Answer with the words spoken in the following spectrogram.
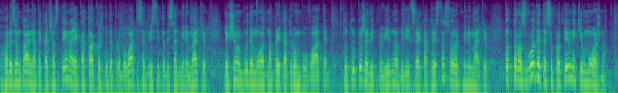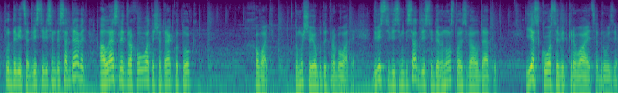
горизонтальна така частина, яка також буде пробиватися 250 мм. Якщо ми будемо, от, наприклад, ромбувати, то тут уже відповідно дивіться, яка 340 мм. Тобто розводити супротивників можна. Тут дивіться 289, але слід враховувати, що треба куток ховати, тому що його будуть пробивати. 280-290 ось ВЛД тут. Є скоси відкриваються, друзі.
